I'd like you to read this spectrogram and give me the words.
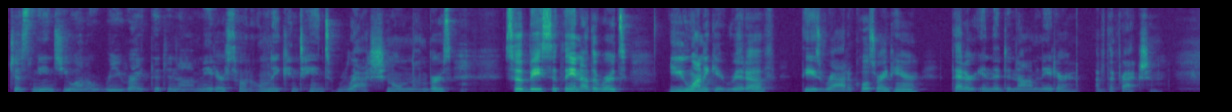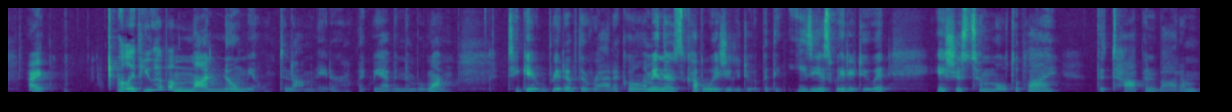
just means you want to rewrite the denominator so it only contains rational numbers. So basically, in other words, you want to get rid of these radicals right here that are in the denominator of the fraction. All right, well, if you have a monomial denominator, like we have in number one, to get rid of the radical, I mean, there's a couple ways you could do it, but the easiest way to do it is just to multiply the top and bottom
